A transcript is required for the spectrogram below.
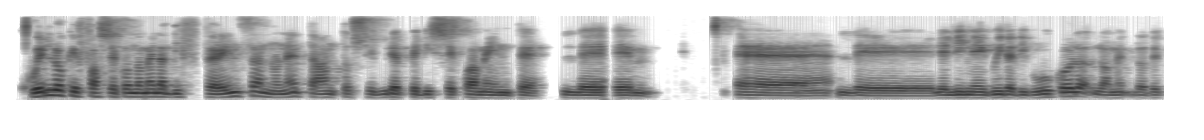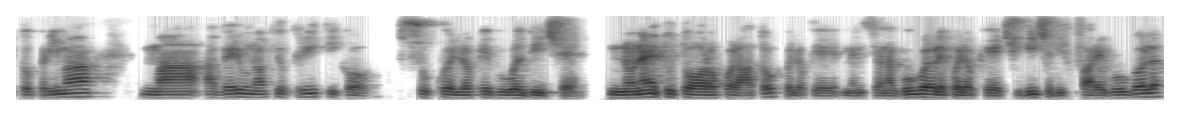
Quello che fa secondo me la differenza non è tanto seguire pedissequamente le, eh, le, le, linee guida di Google, l'ho detto prima, ma avere un occhio critico su quello che Google dice. Non è tutto oro colato, quello che menziona Google e quello che ci dice di fare Google.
